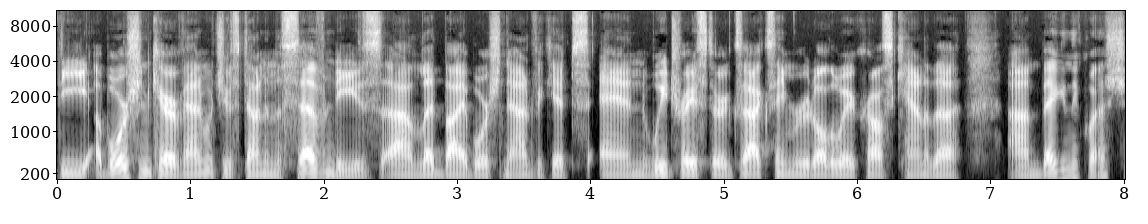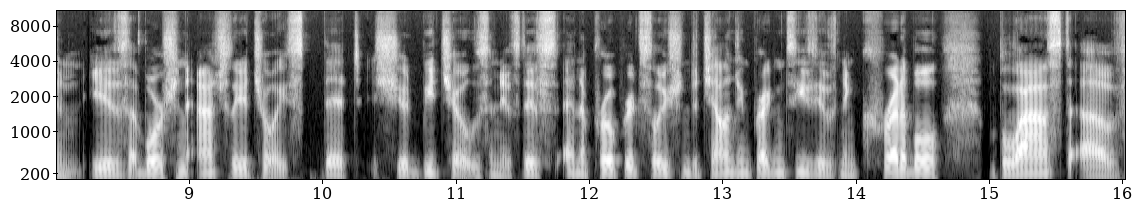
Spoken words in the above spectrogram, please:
the abortion caravan, which was done in the 70s, uh, led by abortion advocates. And we traced their exact same route all the way across Canada, um, begging the question is abortion actually a choice that should be chosen? Is this an appropriate solution to challenging pregnancies? It was an incredible blast of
